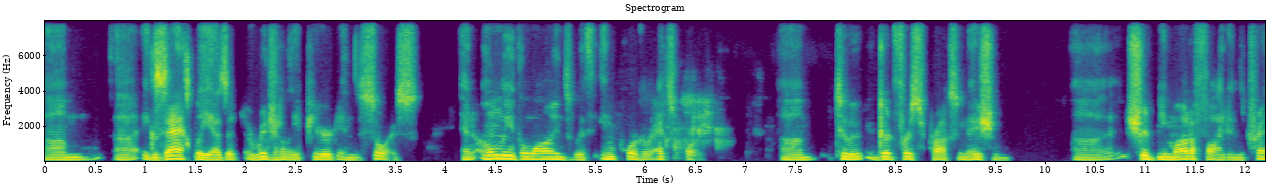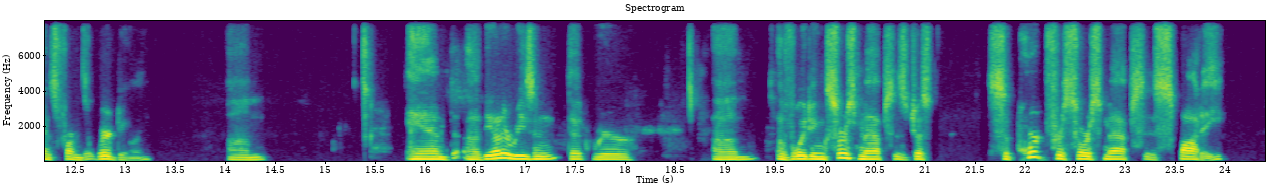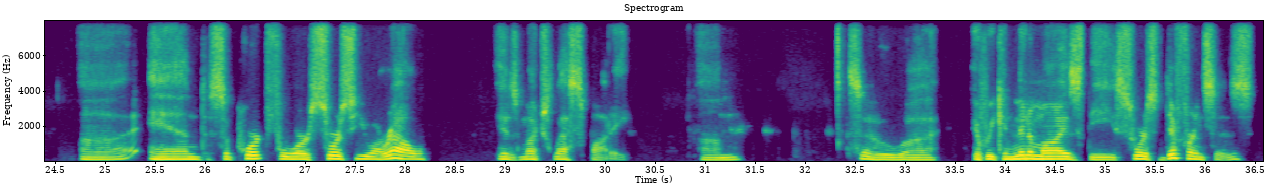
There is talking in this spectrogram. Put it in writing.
um, uh, exactly as it originally appeared in the source, and only the lines with import or export um, to a good first approximation uh, should be modified in the transform that we're doing. Um, and uh, the other reason that we're um, avoiding source maps is just support for source maps is spotty. uh, and support for source URL is much less spotty. Um, so uh, if we can minimize the source differences,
